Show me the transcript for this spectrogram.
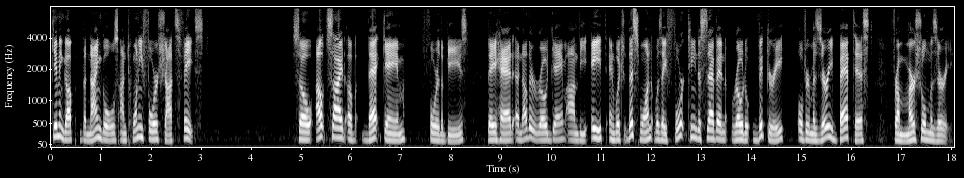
giving up the nine goals on 24 shots faced. So outside of that game for the Bees, they had another road game on the 8th in which this one was a 14 to 7 road victory over Missouri Baptist from Marshall, Missouri.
